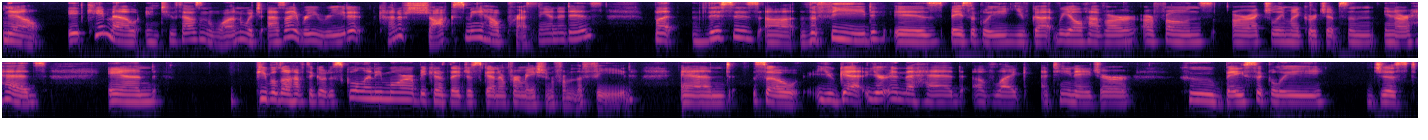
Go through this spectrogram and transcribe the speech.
Now it came out in 2001, which as I reread it, kind of shocks me how prescient it is. But this is uh, the feed is basically you've got we all have our our phones are actually microchips in in our heads, and people don't have to go to school anymore because they just get information from the feed. And so you get you're in the head of like a teenager who basically just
